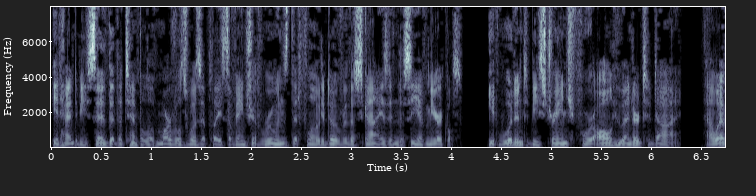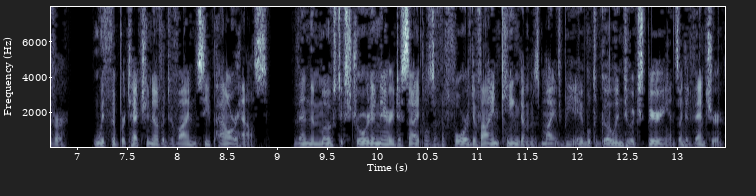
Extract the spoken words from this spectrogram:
It had to be said that the Temple of Marvels was a place of ancient ruins that floated over the skies in the Sea of Miracles. It wouldn't be strange for all who entered to die. However, with the protection of a divine sea powerhouse, then the most extraordinary disciples of the four divine kingdoms might be able to go into experience and adventure.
